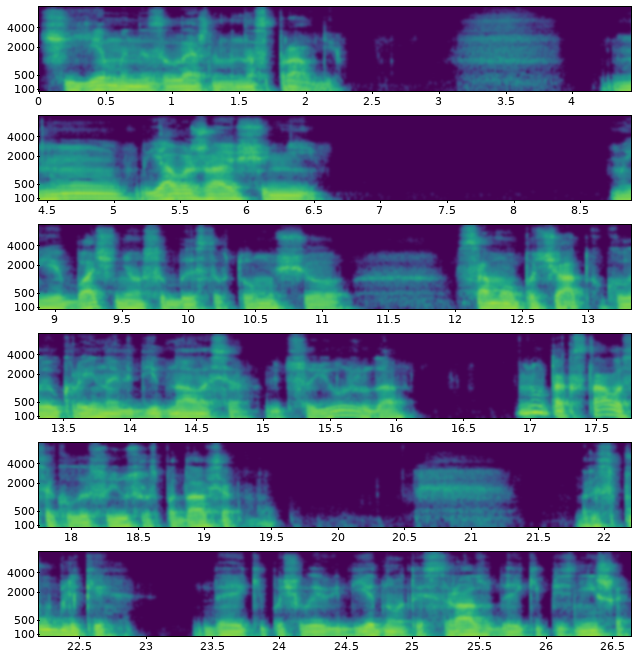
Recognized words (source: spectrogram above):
Чи є ми незалежними насправді? Ну, я вважаю, що ні. Моє бачення особисте в тому, що з самого початку, коли Україна від'єдналася від Союзу, да, ну так сталося, коли Союз розпадався, республіки, деякі почали від'єднуватись зразу, деякі пізніше.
